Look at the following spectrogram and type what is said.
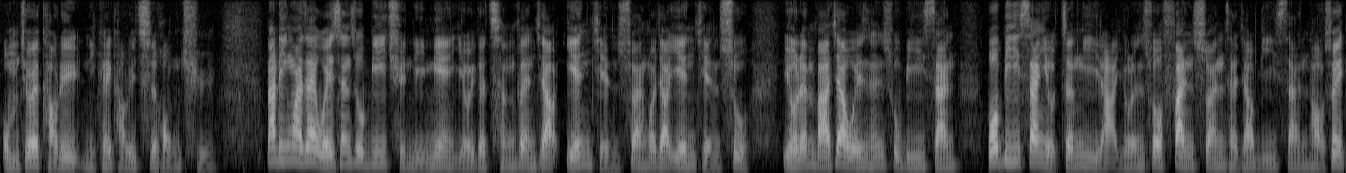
我们就会考虑，你可以考虑吃红曲。那另外，在维生素 B 群里面有一个成分叫烟碱酸，或叫烟碱素，有人把它叫维生素 B 三。不过 B 三有争议啦，有人说泛酸才叫 B 三，哈，所以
